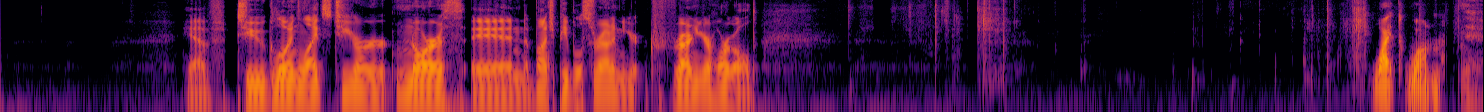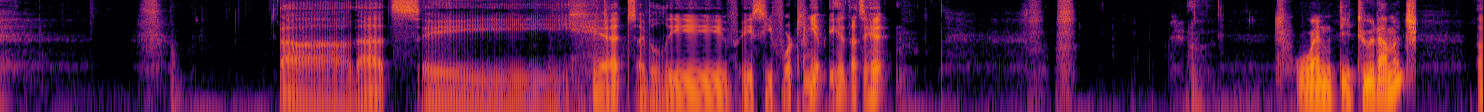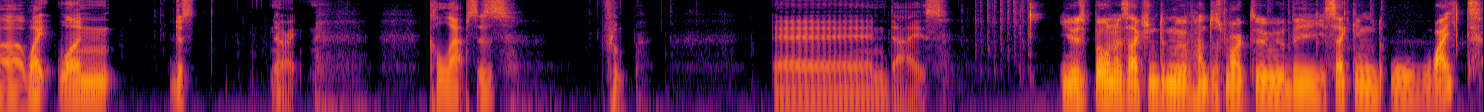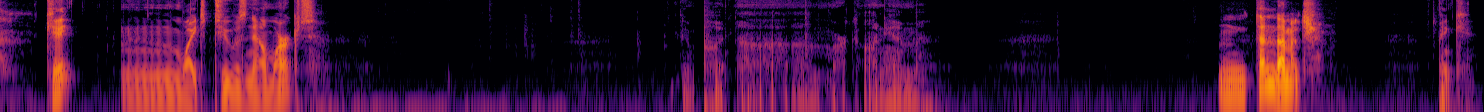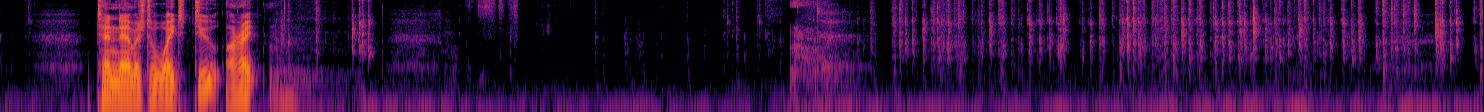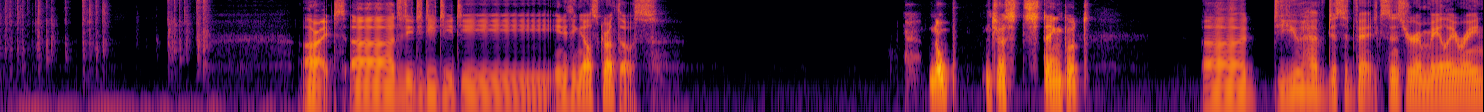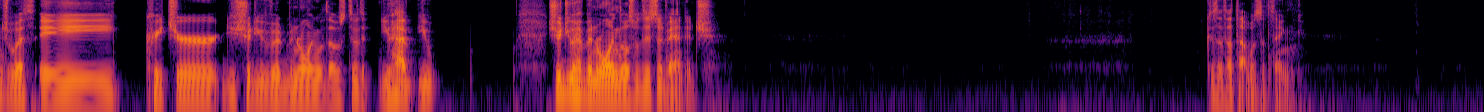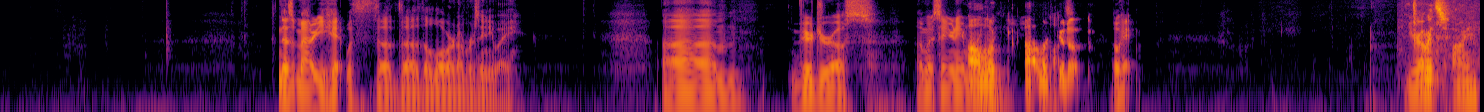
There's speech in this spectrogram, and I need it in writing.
You have two glowing lights to your north and a bunch of people surrounding your surrounding your Horgold. Wight one. Uh, that's a hit, I believe. AC 14. Yep, hit. That's a hit. 22 damage. Uh, wight one just all right collapses and dies. Use bonus action to move Hunter's Mark to the second wight. Okay, wight two is now marked. Put uh, mark on him. Mm, 10 damage. Pink. Ten damage to wight two. All right. All right. Uh, d- d- d- d- d- anything else, Grunthos? Nope. Just staying put. Uh, do you have disadvantage since you're in melee range with a creature? You should you have been rolling with those. You have you. Should you have been rolling those with disadvantage? Because I thought that was a thing. Doesn't matter. You hit with the the, the lower numbers anyway. Um, Virgeros. I'm gonna say your name I'll wrong. look. I'll look it up. Okay. You're Oh, up. it's fine.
